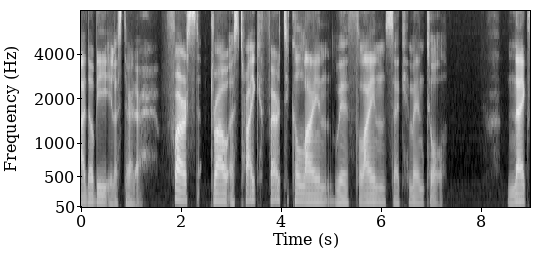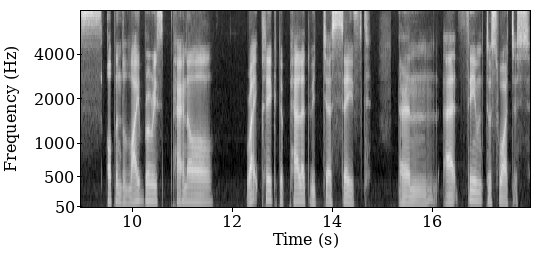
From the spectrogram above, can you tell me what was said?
Adobe Illustrator. First, draw a strike vertical line with line segment tool. Next, open the libraries panel, right-click the palette we just saved, and add theme to swatches.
